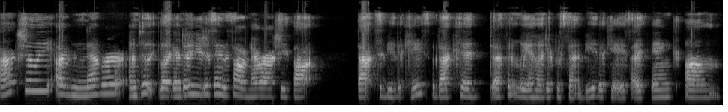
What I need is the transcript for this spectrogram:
actually i've never until like until you just saying this now i've never actually thought that to be the case but that could definitely 100% be the case. I think um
